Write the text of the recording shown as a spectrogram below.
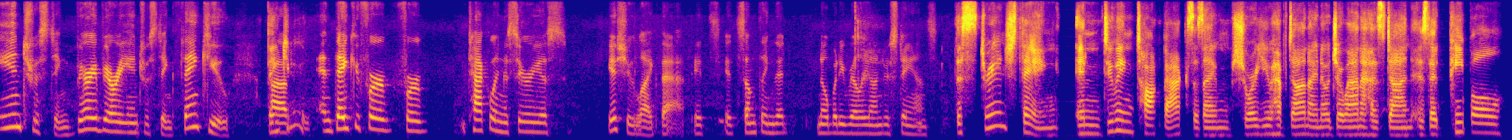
Interesting. Very, very interesting. Thank you. Thank uh, you. And thank you for for tackling a serious issue like that. It's it's something that nobody really understands. The strange thing in doing talkbacks, as I'm sure you have done, I know Joanna has done, is that people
